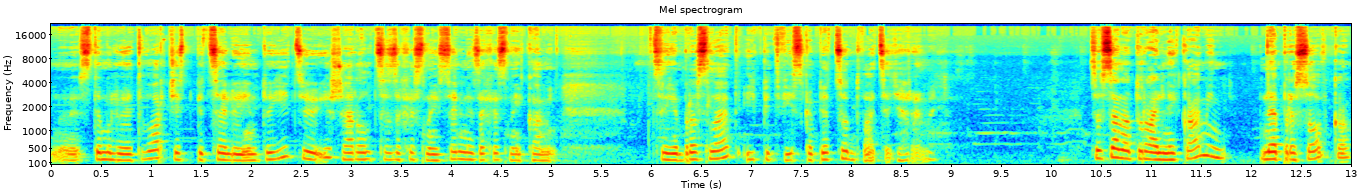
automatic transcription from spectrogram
е, стимулює творчість, підсилює інтуїцію. І шерл це захисний, сильний захисний камінь. Це є браслет і підвіска 520 гривень. Це все натуральний камінь, не пресовка.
